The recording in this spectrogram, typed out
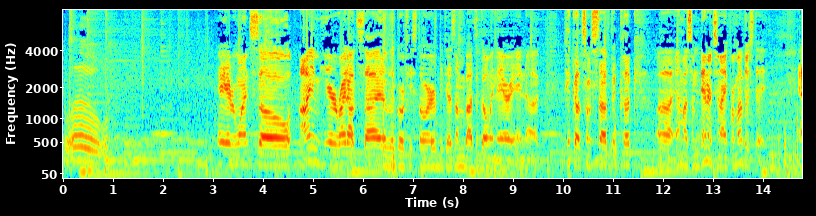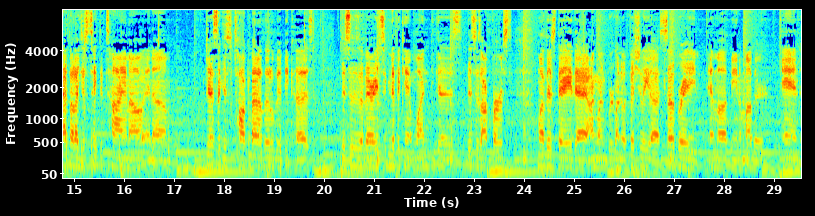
Whoa. Hey everyone, so I'm here right outside of the grocery store because I'm about to go in there and uh, pick up some stuff to cook uh, Emma some dinner tonight for Mother's Day. And I thought I'd just take the time out and um, guess I just talk about it a little bit because this is a very significant one because this is our first Mother's Day that I'm going. We're going to officially uh, celebrate Emma being a mother, and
